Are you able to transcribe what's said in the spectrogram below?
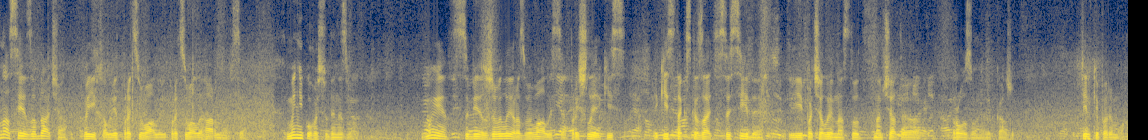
У нас є задача, виїхали, відпрацювали, відпрацювали гарно все. Ми нікого сюди не звали. Ми собі живели, розвивалися, прийшли якісь, якісь, так сказати, сусіди і почали нас тут навчати розуму, як кажуть. Тільки перемога.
